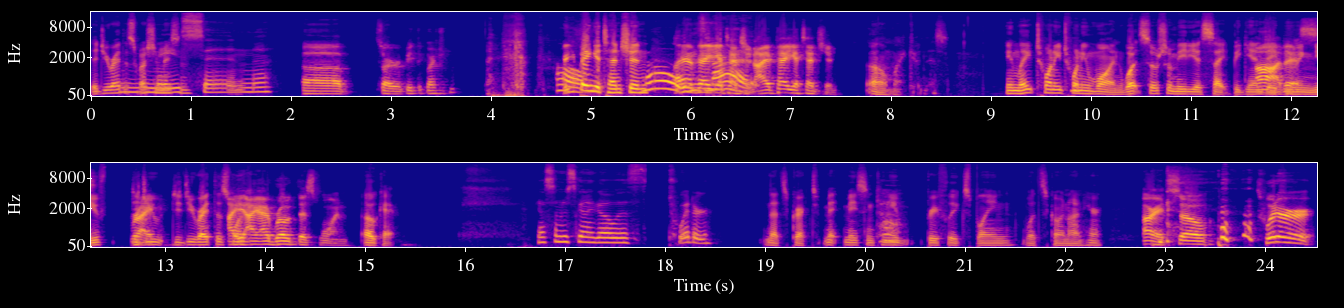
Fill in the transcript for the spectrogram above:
Did you write this question, Mason? Mason. Uh, sorry, repeat the question. Are you Oh, paying attention? No, I am paying not. attention. I am paying attention. Oh my goodness. In late 2021, what social media site began Ah, debuting this. new Did you did you write this one? I, I wrote this one. okay, Guess I'm just gonna go with Twitter. that's correct. Ma- Mason, can you briefly explain what's going on here? All right, so Twitter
